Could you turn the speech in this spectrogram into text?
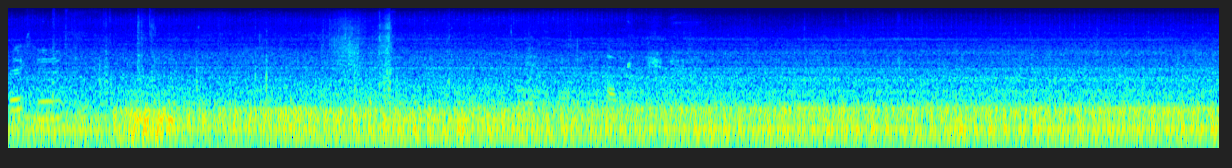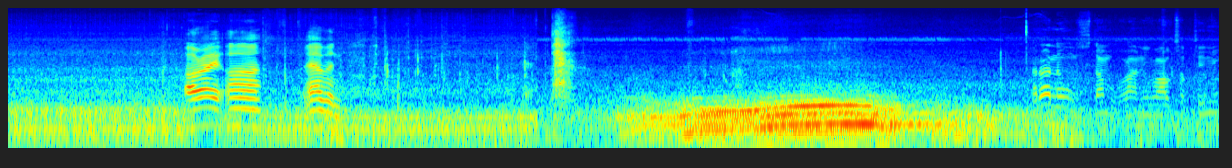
All right, uh, Evan. How do I know when to stumble? When he walks up to me?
